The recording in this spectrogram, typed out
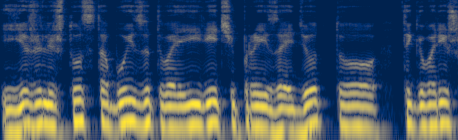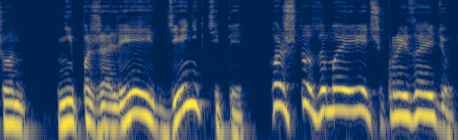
И ежели что с тобой из-за твоей речи произойдет, то ты говоришь, он не пожалеет денег теперь? А что за мои речи произойдет?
